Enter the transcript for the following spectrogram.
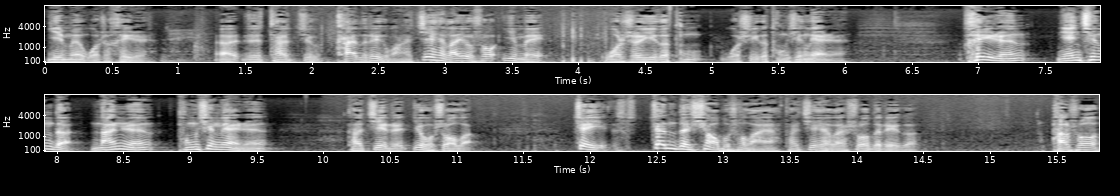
因为我是黑人。”呃，这他就开了这个玩笑。接下来又说：“因为。”我是一个同，我是一个同性恋人，黑人年轻的男人同性恋人，他接着又说了，这真的笑不出来啊！他接下来说的这个，他说：“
